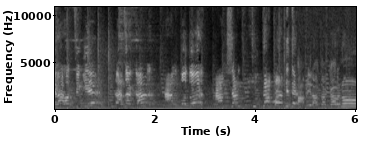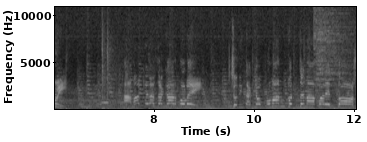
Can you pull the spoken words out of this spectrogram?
এরা হচ্ছে গিয়ে রাজাকার আলবদর আনসান আমি রাজাকার নই। আমাকে রাজাকার বলে যদি তাকে প্রমাণ করতে না পারে দশ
